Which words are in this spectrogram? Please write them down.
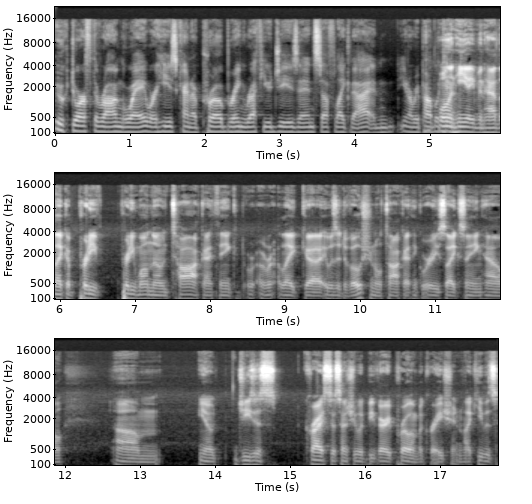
Uchtdorf the wrong way, where he's kind of pro bring refugees in, stuff like that, and you know, Republicans. Well, and he even had like a pretty pretty well known talk. I think, like uh, it was a devotional talk. I think where he's like saying how, um, you know, Jesus Christ essentially would be very pro immigration. Like he was,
